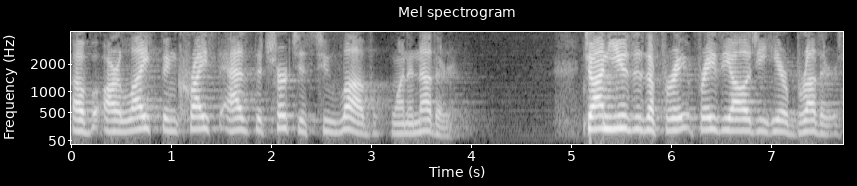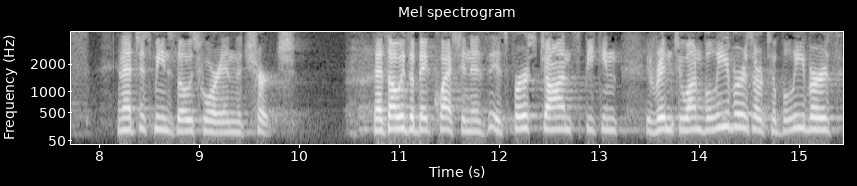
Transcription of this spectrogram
of our life in Christ as the church is to love one another? John uses a phraseology here, brothers. And that just means those who are in the church. That's always a big question. Is, is 1 John speaking, written to unbelievers or to believers?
